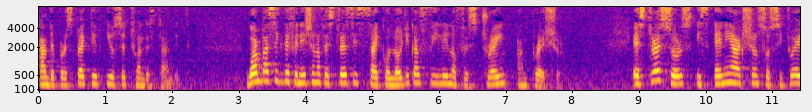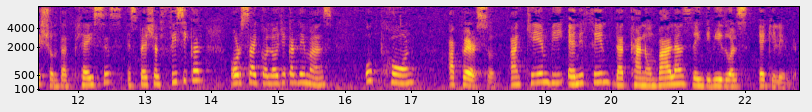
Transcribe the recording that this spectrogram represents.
and the perspective used to understand it. One basic definition of stress is psychological feeling of strain and pressure. Stressors is any action or situation that places special physical or psychological demands upon a person and can be anything that can unbalance the individual's equilibrium.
